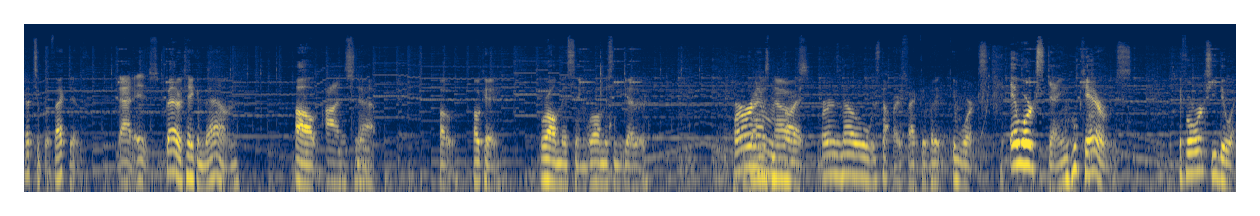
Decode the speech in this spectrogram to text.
That's super effective. That is. Better take him down. Oh, Honestly. snap. Oh, okay. We're all missing. We're all missing together. Burn, Burn his him. nose. Alright, Burn his nose. It's not very effective, but it, it works. It works, gang. Who cares? If it works, you do it.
